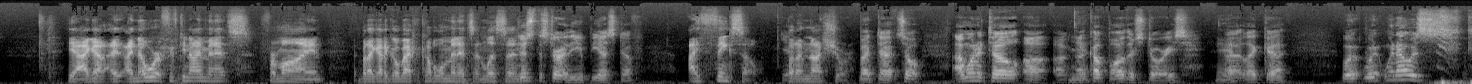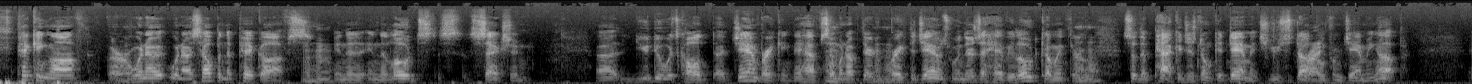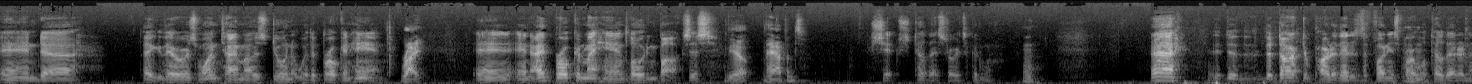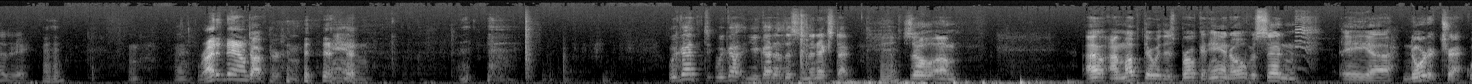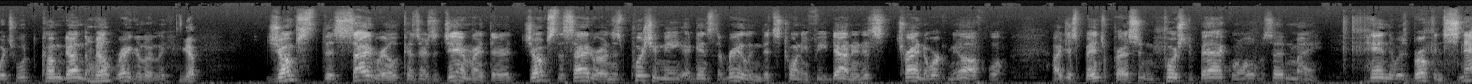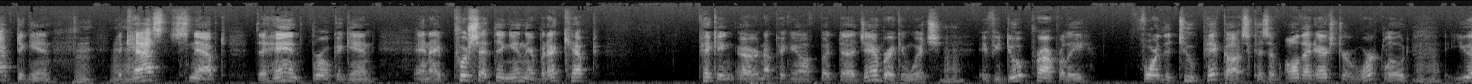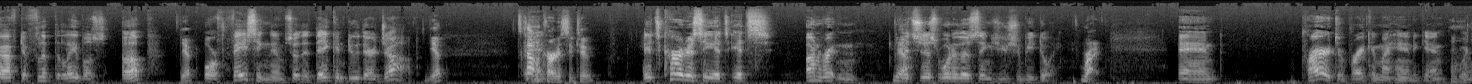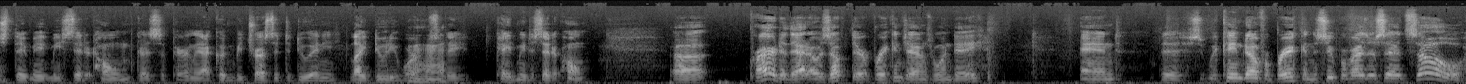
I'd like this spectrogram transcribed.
Yeah, I got. I, I know we're at 59 minutes for mine, but I got to go back a couple of minutes and listen. Just the start of the UPS stuff. I think so. but I'm not sure. But uh, so I want to tell uh, a, Yeah. a couple other stories. Yeah. Uh, like uh, when, when I was picking off, or when I when I was helping the pickoffs Mhm. in the in the load s- s- section, uh, you do what's called uh, jam breaking. They have someone up there to Mhm. break the jams when there's a heavy load coming through, so the packages don't get damaged. You stop Right. them from jamming up. And uh, like there was one time I was doing it with a broken hand, Right. and and I'd broken my hand loading boxes. Yep. Happens. Shit, should tell that story. It's a good one. Hmm. Ah, the, the doctor part of that is the funniest part. Mhm. We'll tell that another day. Write it down. Doctor, man. We got, we got. You got to listen the next time. Mhm. So, um, I, I'm up there with this broken hand. All of a sudden, a uh, NordicTrack, which would come down the Mhm. belt regularly, Yep. jumps the side rail because there's a jam right there. Jumps the side rail and is pushing me against the railing that's 20 feet down, and it's trying to work me off. Well, I just bench pressed it and pushed it back. Well, all of a sudden, my hand that was broken snapped again. Mm, The mhm. cast snapped, the hand broke again, and I pushed that thing in there, but I kept picking, or not picking off, but uh, jam breaking, which, Mhm. if you do it properly for the two pickoffs, because of all that extra workload, Mhm. you have to flip the labels up Yep. or facing them so that they can do their job. Yep. It's common and- courtesy too. It's courtesy, it's, it's unwritten. Yeah. It's just one of those things you should be doing. Right. And prior to breaking my hand again, Mhm. which they made me sit at home because apparently I couldn't be trusted to do any light duty work, so Mhm. they paid me to sit at home. Uh, prior to that, I was up there breaking jams one day, and the we came down for break, and the supervisor said, "So,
